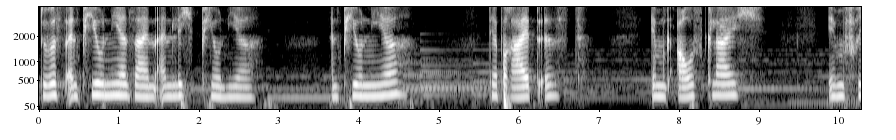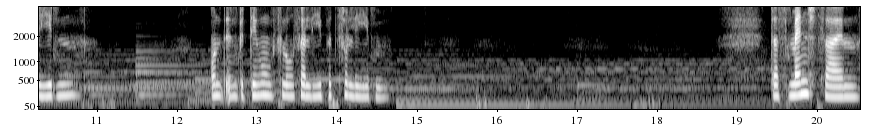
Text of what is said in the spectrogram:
Du wirst ein Pionier sein, ein Lichtpionier, ein Pionier, der bereit ist, im Ausgleich, im Frieden und in bedingungsloser Liebe zu leben. Das Menschsein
